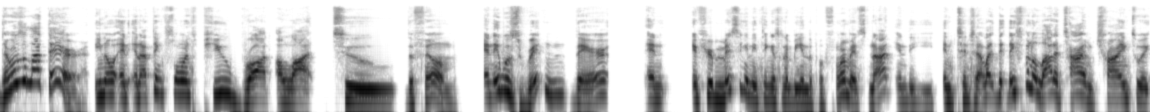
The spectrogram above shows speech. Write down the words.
there was a lot there, you know, and, and I think Florence Pugh brought a lot to the film and it was written there. And if you're missing anything, it's going to be in the performance, not in the intention. Like they, they spent a lot of time trying to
